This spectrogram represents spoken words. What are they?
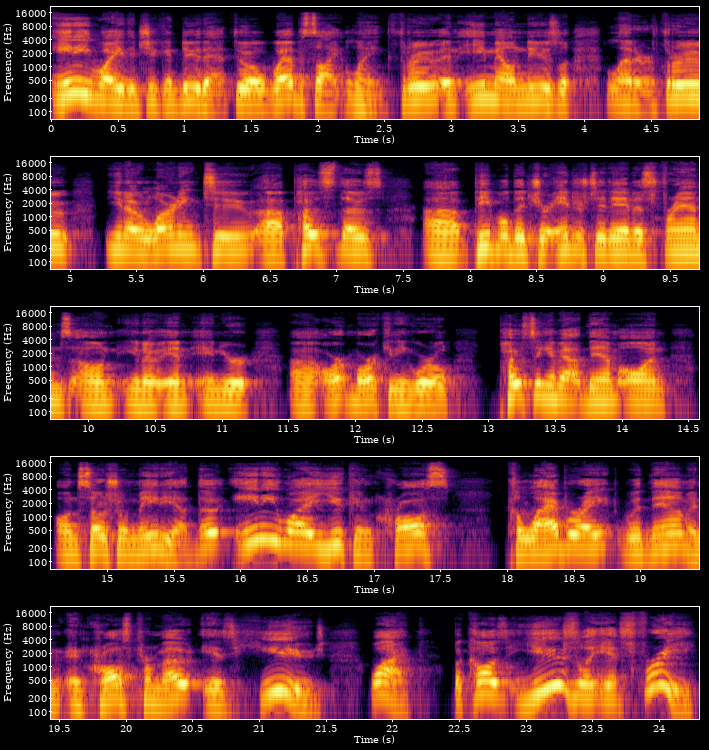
any way that you can do that through a website link, through an email newsletter, through, you know, learning to uh, post those uh, people that you're interested in as friends on, you know, in, in your uh, art marketing world, posting about them on, on social media. Though any way you can cross collaborate with them and, and cross promote is huge. Why? Because usually it's free.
